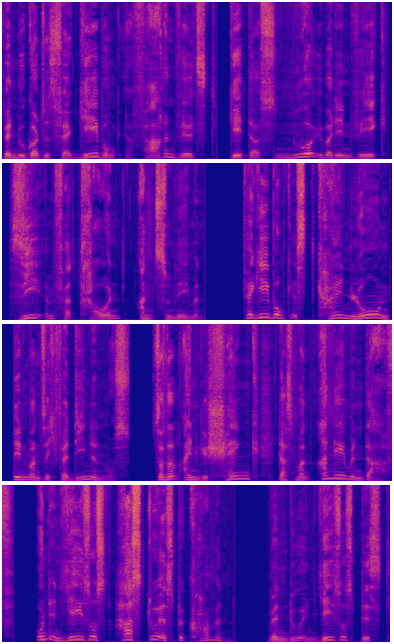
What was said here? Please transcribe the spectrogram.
wenn du Gottes Vergebung erfahren willst, geht das nur über den Weg, sie im Vertrauen anzunehmen. Vergebung ist kein Lohn, den man sich verdienen muss, sondern ein Geschenk, das man annehmen darf. Und in Jesus hast du es bekommen. Wenn du in Jesus bist,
